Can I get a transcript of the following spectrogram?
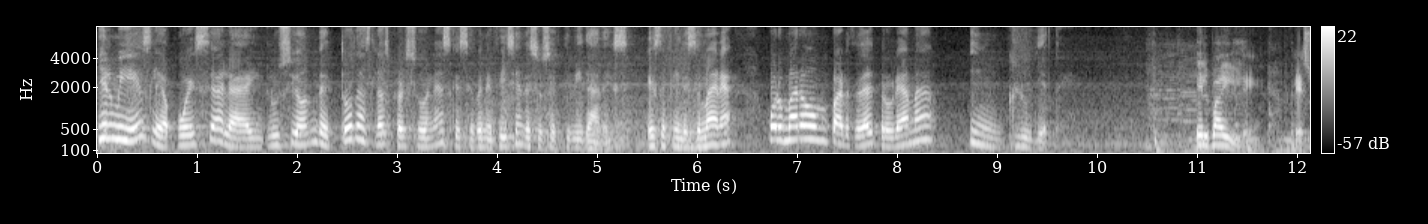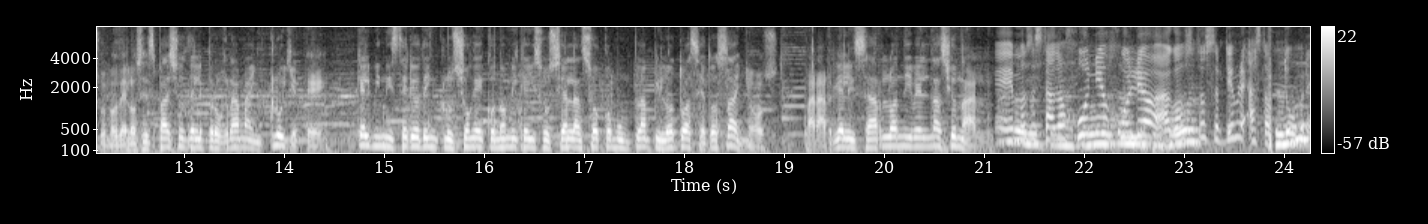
Y el MIES le apuesta a la inclusión de todas las personas que se benefician de sus actividades. Este fin de semana formaron parte del programa Incluyete. El baile es uno de los espacios del programa Incluyete, que el Ministerio de Inclusión Económica y Social lanzó como un plan piloto hace dos años para realizarlo a nivel nacional. Hemos estado junio, julio, agosto, septiembre hasta octubre.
